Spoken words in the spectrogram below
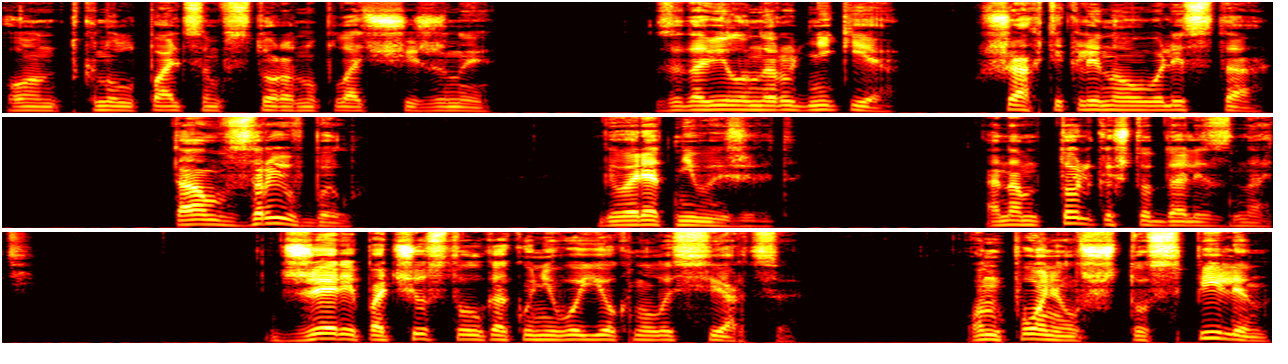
он ткнул пальцем в сторону плачущей жены. Задавило на руднике, в шахте кленового листа. Там взрыв был. Говорят, не выживет. А нам только что дали знать. Джерри почувствовал, как у него ёкнуло сердце. Он понял, что Спилин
